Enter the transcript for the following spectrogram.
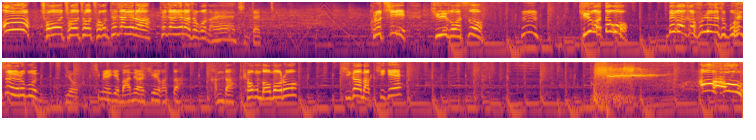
어, 저, 저, 저, 저건 퇴장해라. 퇴장해라, 저건. 에, 진짜. 그렇지, 기회가 왔어. 응, 기회가 왔다고. 내가 아까 훈련해서 뭐 했어요, 여러분? 드디어 팀에게 만회할 기회가 왔다. 간다. 벽 너머로 기가 막히게 아우!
